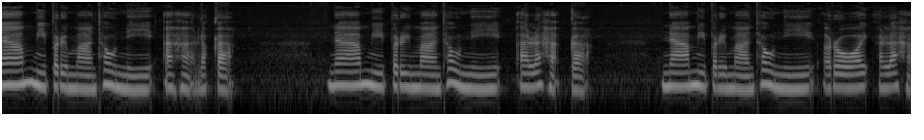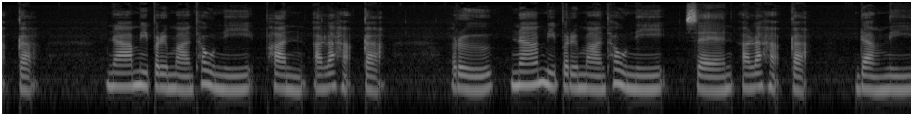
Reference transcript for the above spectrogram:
น้ำมีปริมาณเท่านี้อหะละกะ น้ำมีปริมาณเท่านี้อละหะกะ น้ำมีปริมาณเท่านี้ร้อยอละหะกะ น้ำมีปริมาณเท่านี้ พันอลหะกะ หรือน้ำมีปริมาณเท่านี้ แสนอลหะกะ ดังนี้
